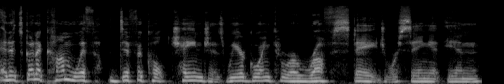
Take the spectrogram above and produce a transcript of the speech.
and it's going to come with difficult changes. We are going through a rough stage. We're seeing it in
